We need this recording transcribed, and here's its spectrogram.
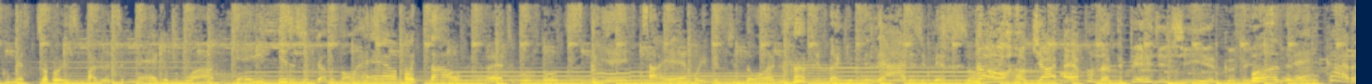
começou, espalhou esse mega boato. Que isso, Steve Jobs morreu e tal. É, tipo, todos da Apple, investidores, sabendo daquilo, milhares de pessoas. Não, que a Apple deve ter perdido dinheiro com isso. Fãs, é, cara,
